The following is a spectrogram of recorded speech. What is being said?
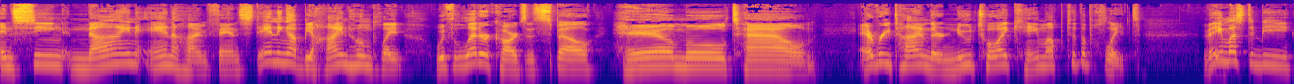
and seeing nine Anaheim fans standing up behind home plate with letter cards that spell Hamiltown every time their new toy came up to the plate. They must be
